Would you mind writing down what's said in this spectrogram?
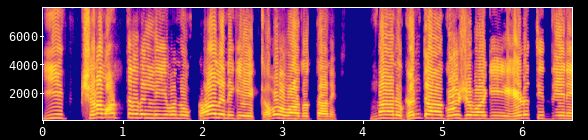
ಈ ಕ್ಷಣ ಮಾತ್ರದಲ್ಲಿ ಇವನು ಕಾಲನಿಗೆ ಕವಳವಾಗುತ್ತಾನೆ. ನಾನು ಘಂಟಾ ಘೋಷವಾಗಿ ಹೇಳುತ್ತಿದ್ದೇನೆ.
